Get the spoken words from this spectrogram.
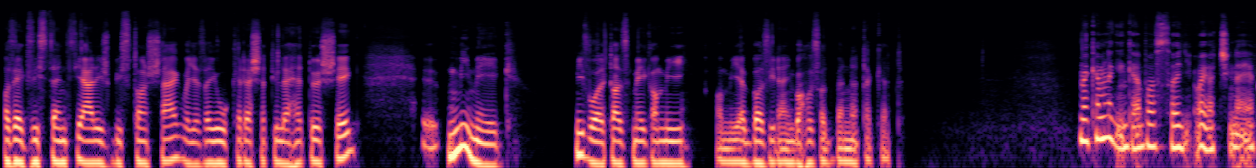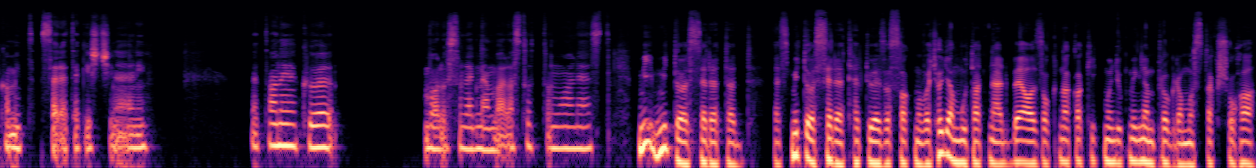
az egzisztenciális biztonság, vagy ez a jó kereseti lehetőség. Mi még? Mi volt az még, ami, ami ebbe az irányba hozott benneteket? Nekem leginkább az, hogy olyat csináljak, amit szeretek is csinálni. Mert anélkül valószínűleg nem választottam volna ezt. Mi, mitől szereted ezt? Mitől szerethető ez a szakma? Vagy hogyan mutatnád be azoknak, akik mondjuk még nem programoztak soha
